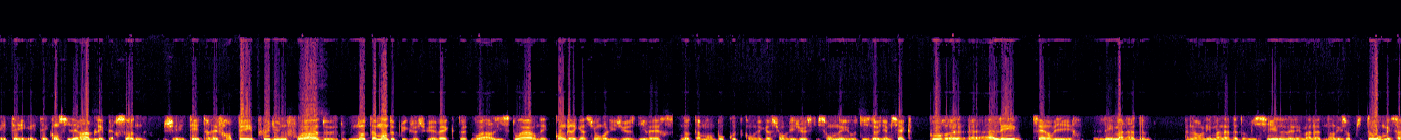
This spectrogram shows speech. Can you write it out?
était, était considérable. Les personnes j'ai été très frappé plus d'une fois, de, notamment depuis que je suis évêque, de voir l'histoire des congrégations religieuses diverses, notamment beaucoup de congrégations religieuses qui sont nées au XIXe siècle, pour euh, aller servir les malades, alors les malades à domicile, les malades dans les hôpitaux, mais ça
